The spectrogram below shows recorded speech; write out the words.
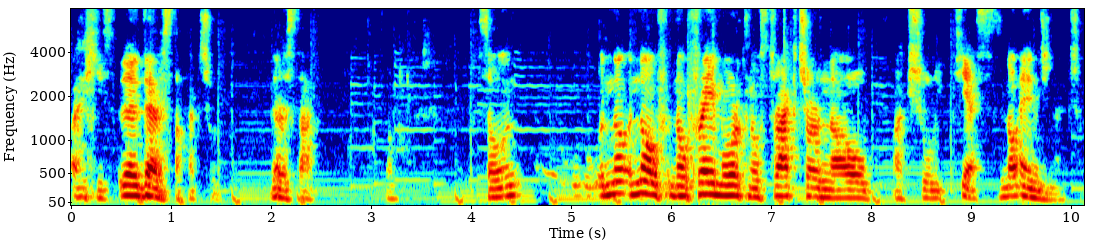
uh, his uh, their stuff actually, their stuff. So, so no no no framework, no structure, no actually yes, no engine actually.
